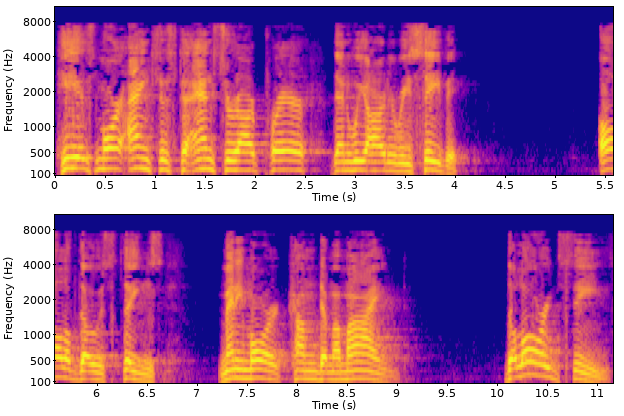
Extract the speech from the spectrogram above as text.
He is more anxious to answer our prayer than we are to receive it. All of those things, many more come to my mind. The Lord sees.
